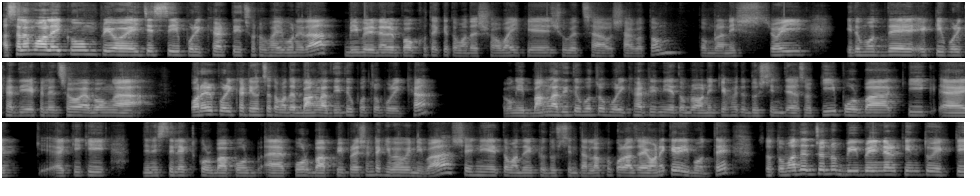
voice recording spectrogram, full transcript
আসসালামু আলাইকুম, প্রিয় এইচএসসি পরীক্ষার্থী ছোট ভাই বোনেরা। বিবেরিনারের পক্ষ থেকে তোমাদের সবাইকে শুভেচ্ছা ও স্বাগতম। তোমরা নিশ্চয়ই ইতিমধ্যে একটি পরীক্ষা দিয়ে ফেলেছো এবং পরের পরীক্ষাটি হচ্ছে তোমাদের বাংলা দ্বিতীয় পত্র পরীক্ষা। এবং এই বাংলা দ্বিতীয় পত্র পরীক্ষাটি নিয়ে তোমরা অনেকে হয়তো দুশ্চিন্তায় আছো। কি পড়বা? কি কি কি জিনিস সিলেক্ট করবা পড়বা প্রিপারেশনটা কীভাবে নিবা সেই নিয়ে তোমাদের একটু দুশ্চিন্তা লক্ষ্য করা যায় অনেকেরই মধ্যে। তো তোমাদের জন্য বি ব্রেইনার কিন্তু একটি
